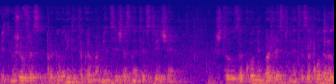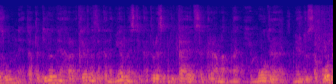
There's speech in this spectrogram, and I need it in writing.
Ведь мы же уже проговорили такой момент сейчас на этой встрече, что законы божественные – это законы разумные, это определенные характерные закономерности, которые сплетаются грамотно и мудро между собой,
